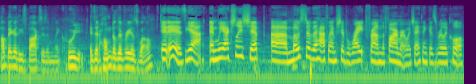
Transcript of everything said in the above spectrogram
how big are these boxes and like who you, is it home delivery as well? It is, yeah. And we actually ship uh, most of the half lamb ship right from the farmer, which I think is really cool.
